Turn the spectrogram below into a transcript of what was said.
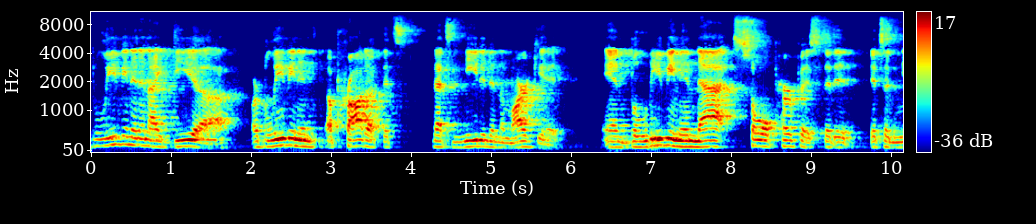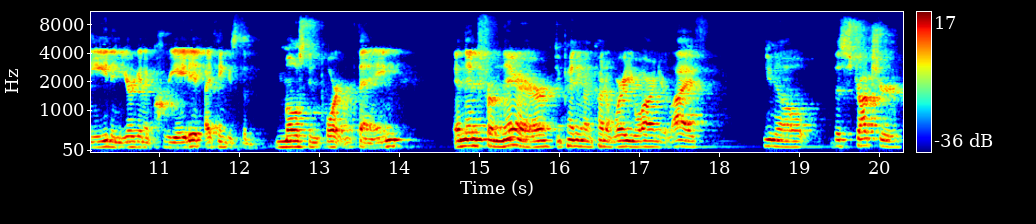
believing in an idea or believing in a product that's that's needed in the market and believing in that sole purpose that it it's a need and you're going to create it i think is the most important thing. And then from there depending on kind of where you are in your life you know the structure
